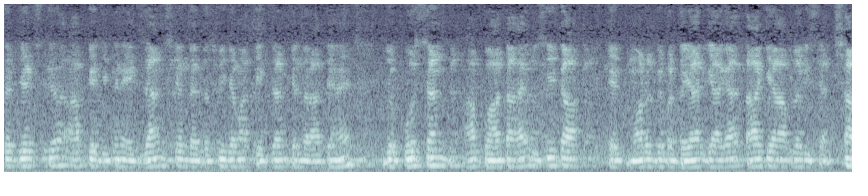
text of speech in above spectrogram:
सब्जेक्ट्स के आपके जितने एग्ज़ाम्स के अंदर, दसवीं जमात के एग्ज़ाम के अंदर आते हैं, जो क्वेश्चन आपको आता है, उसी का एक मॉडल पेपर तैयार किया गया ताकि आप लोग इससे अच्छा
